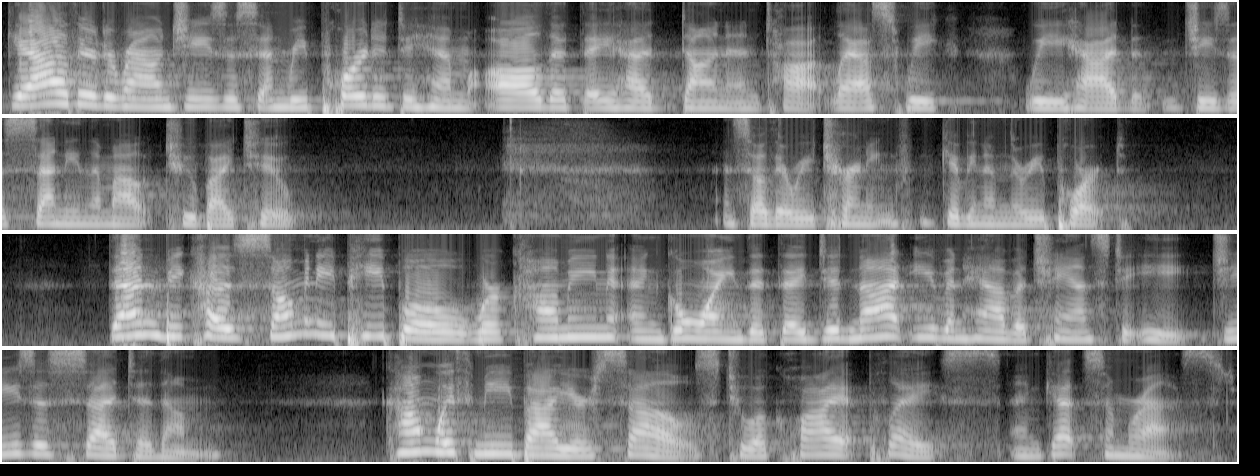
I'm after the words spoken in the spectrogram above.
gathered around Jesus and reported to him all that they had done and taught. Last week, we had Jesus sending them out two by two. And so they're returning, giving him the report. Then, because so many people were coming and going that they did not even have a chance to eat, Jesus said to them, Come with me by yourselves to a quiet place and get some rest.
